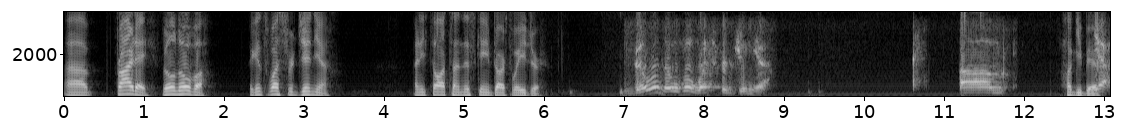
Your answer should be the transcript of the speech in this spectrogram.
Uh, Friday, Villanova against West Virginia. Any thoughts on this game, Darth Wager? Villanova, West Virginia. Um, Huggy Bear. Yeah.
